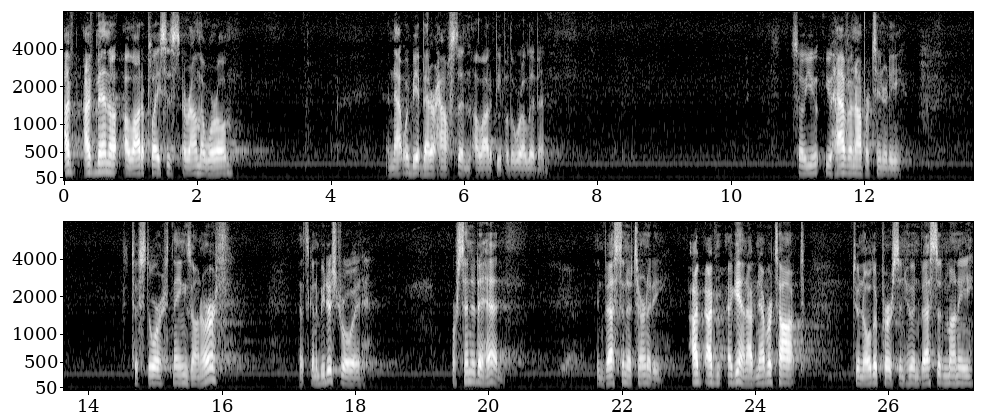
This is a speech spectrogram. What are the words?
I've, I've been a, a lot of places around the world, and that would be a better house than a lot of people the world live in. So you, you have an opportunity to store things on earth that's going to be destroyed, or send it ahead. Invest in eternity. I've, I've, again, I've never talked to an older person who invested money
